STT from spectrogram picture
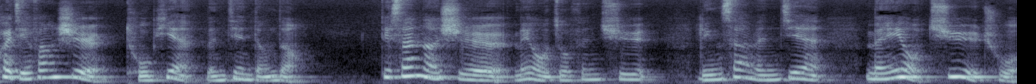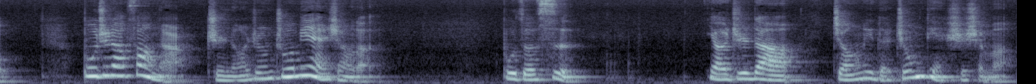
快捷方式、图片、文件等等。第三呢是没有做分区，零散文件没有区域处，不知道放哪儿，只能扔桌面上了。步骤四，要知道整理的终点是什么。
